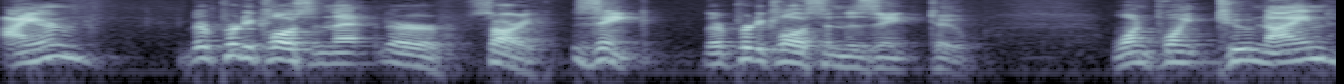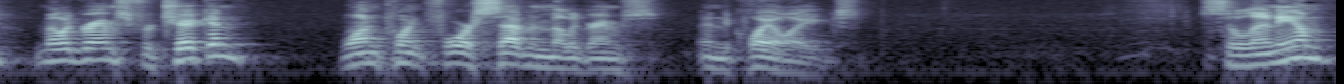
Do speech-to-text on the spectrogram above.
Iron, they're pretty close in that, or sorry, zinc, they're pretty close in the zinc too. 1.29 milligrams for chicken, 1.47 milligrams in the quail eggs. Selenium,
